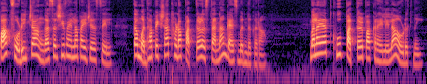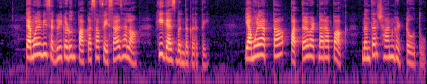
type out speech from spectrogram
पाक फोडींच्या अंगासरशी व्हायला पाहिजे असेल तर मधापेक्षा थोडा पातळ असताना गॅस बंद करा. मला यात खूप पातळ पाक राहिलेला आवडत नाही. त्यामुळे मी सगळीकडून पाक असा फेसाळ झाला की गॅस बंद करते. यामुळे आत्ता पातळ वाटणारा पाक नंतर छान घट्ट होतो.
